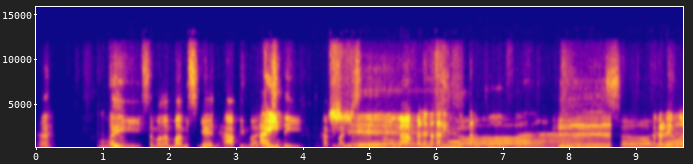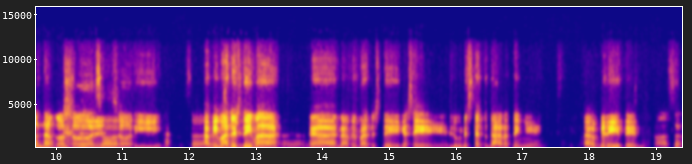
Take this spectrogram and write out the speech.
Ha? Ano meron? Ay, sa mga mommies dyan, Happy Mother's Ay! Day. Happy Mother's Shit. Day. Oo nga pala, nakalimutan ko. pa. So, yun. Nakalimutan ko, tol. So- Sorry. Sa- Happy Mother's Day, ma. Ayan. Ayan, Happy Mother's Day. Kasi lunes na ito darating Mm. eh. Ah, belated. Ah, sa,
